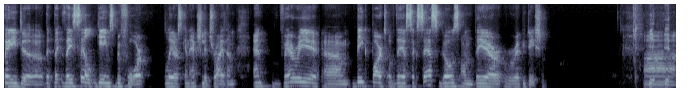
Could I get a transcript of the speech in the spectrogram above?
paid. Uh, they, they sell games before players can actually try them and very um, big part of their success goes on their reputation. Uh, yeah,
